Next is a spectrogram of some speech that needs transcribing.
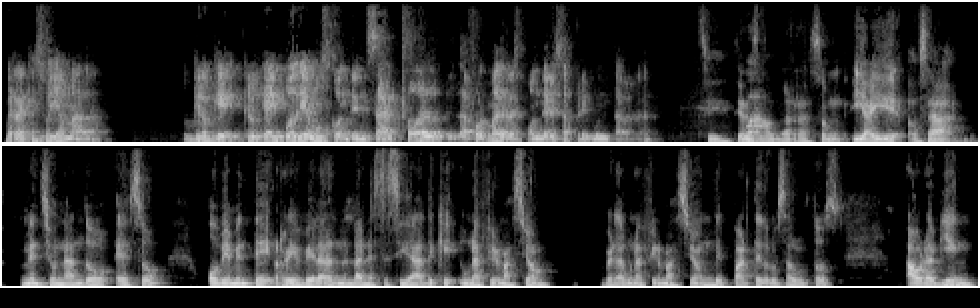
¿Verdad que soy amada? Creo que, creo que ahí podríamos condensar toda la forma de responder esa pregunta, ¿verdad? Sí, tienes toda la razón. Y ahí, o sea, mencionando eso, obviamente revela la necesidad de que una afirmación, ¿verdad? Una afirmación de parte de los adultos. Ahora bien,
